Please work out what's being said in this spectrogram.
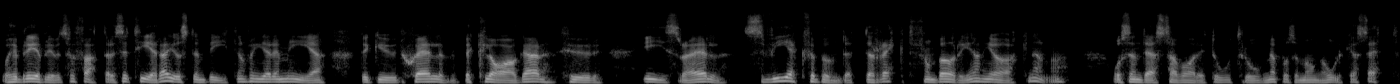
Och Hebreerbrevets författare citerar just den biten från Jeremia där Gud själv beklagar hur Israel svek förbundet direkt från början i öknen och sedan dess har varit otrogna på så många olika sätt.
